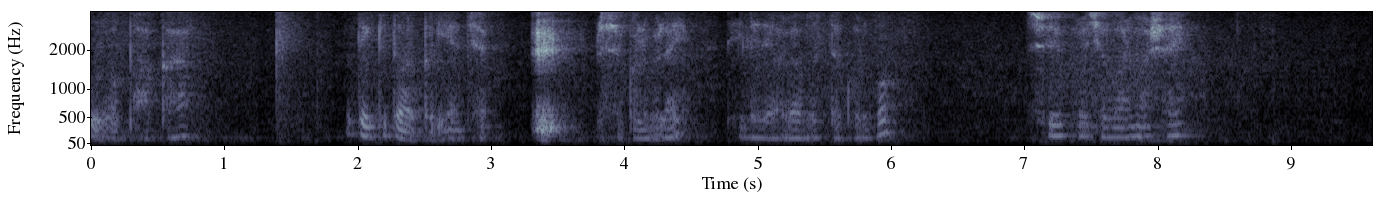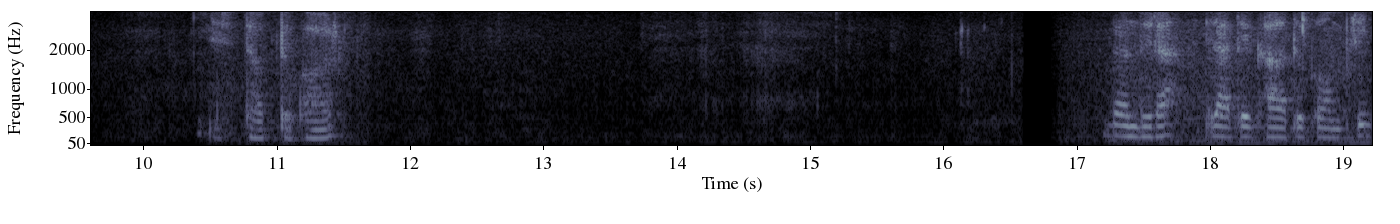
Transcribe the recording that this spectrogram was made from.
পুরো ফাঁকা। ওতে একটু তরকারি আছে। সকালবেলায় ফেলে দেওয়ার ব্যবস্থা করব। শুয়ে পড়েছে মশাই। স্তব্ধ ঘর। বন্ধুরা রাতের খাওয়া তো কমপ্লিট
